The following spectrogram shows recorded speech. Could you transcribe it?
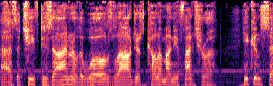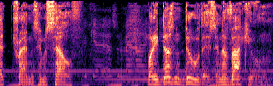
As the chief designer of the world's largest color manufacturer, he can set trends himself. But he doesn't do this in a vacuum.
